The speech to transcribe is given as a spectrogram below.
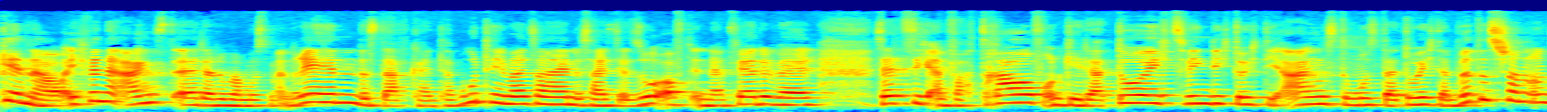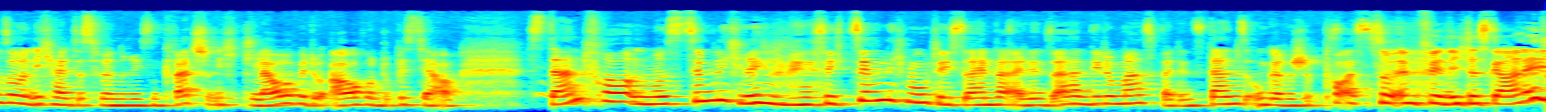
genau, ich finde Angst, äh, darüber muss man reden. Das darf kein Tabuthema sein. Das heißt ja so oft in der Pferdewelt, setz dich einfach drauf und geh da durch, zwing dich durch die Angst, du musst da durch, dann wird es schon und so. Und ich halte das für einen riesen Quatsch. Und ich glaube, du auch. Und du bist ja auch Stuntfrau und musst ziemlich regelmäßig, ziemlich mutig sein bei all den Sachen, die du machst, bei den Stunts, ungarische Post. So empfinde ich das gar nicht.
